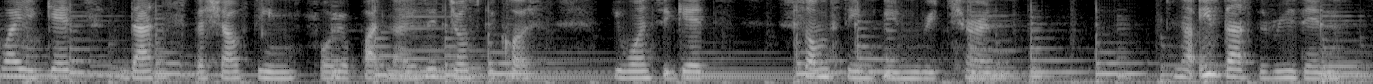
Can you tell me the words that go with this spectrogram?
why you get that special thing for your partner? Is it just because you want to get something in return? Now, if that's the reason,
